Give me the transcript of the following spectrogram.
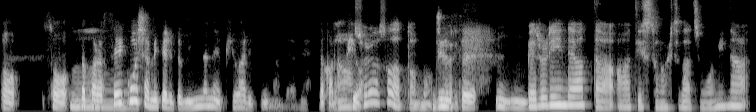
そうそう。だから成功者見てるとみんなね、ピュアリティなんだよね。だからピュア。それはそうだと思う。純粋、うんうん。ベルリンで会ったアーティストの人たちもみんな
